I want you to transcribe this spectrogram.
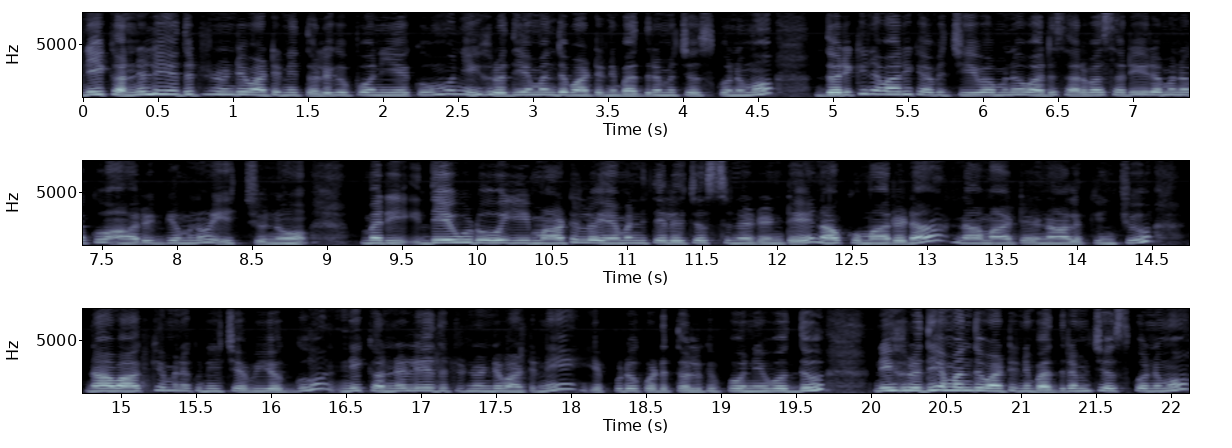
నీ కన్నుల ఎదుటి నుండి వాటిని తొలగిపోనీయకుము నీ హృదయమందు వాటిని భద్రము చేసుకునుము. దొరికిన వారికి అవి జీవమును వారి సర్వ శరీరమునకు ఆరోగ్యమును ఇచ్చును. మరి దేవుడు ఈ మాటలో ఏమని తెలియజేస్తున్నాడంటే నా కుమారుడా నా మాటను ఆలకించు నా వాక్యమునకు నీ చెవియొగ్గు నీ కన్నుల ఎదుటి నుండి వాటిని ఎప్పుడూ కూడా తొలగిపోనివద్దు. నీ హృదయమందు వాటిని భద్రం చేసుకొనుము.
